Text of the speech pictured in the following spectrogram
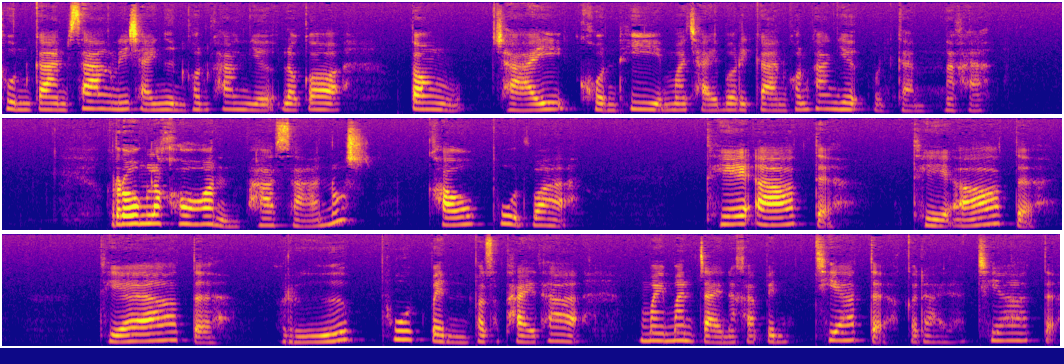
ทุนการสร้างนี่ใช้เงินค่อนข้างเยอะ แล้วก็ต้องใช้คนที่มาใช้บริการค่อนข้างเยอะเหมือนกันนะคะ โรงละคร ภาษาโนสเขาพูดว่า theater theater theater หรือพูดเป็นภาษาไทยถ้าไม่มั่นใจนะคะ เป็น theater ก็ได้ theater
